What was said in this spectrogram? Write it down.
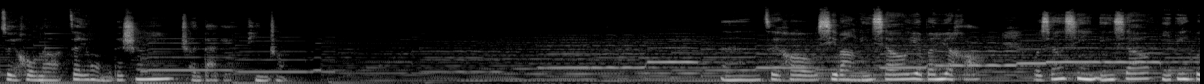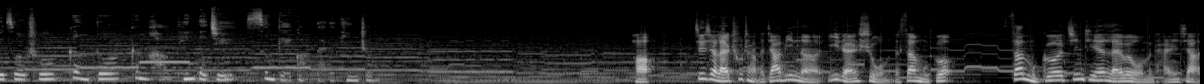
最后呢，再用我们的声音传达给听众。嗯，最后希望凌霄越办越好，我相信凌霄一定会做出更多更好听的剧送给广大的听众。好，接下来出场的嘉宾呢，依然是我们的三木哥。三木哥今天来为我们谈一下，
